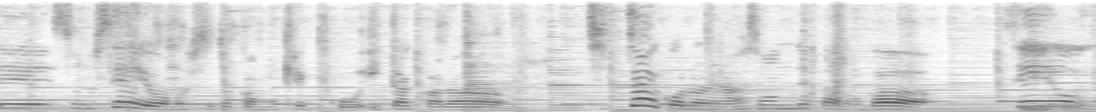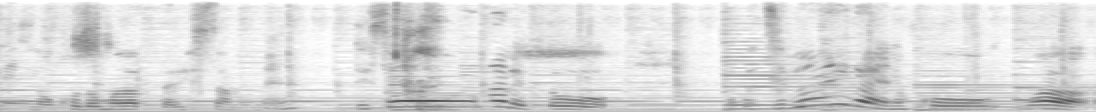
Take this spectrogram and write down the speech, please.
でその西洋の人とかも結構いたからちっちゃい頃に遊んでたのが西洋人の子供だったりしたのね。でそうなるとなんか自分以外の子は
